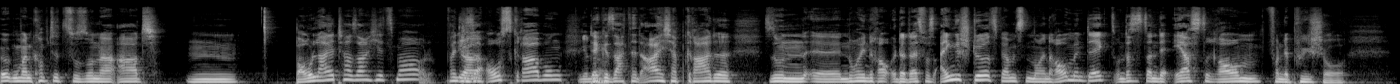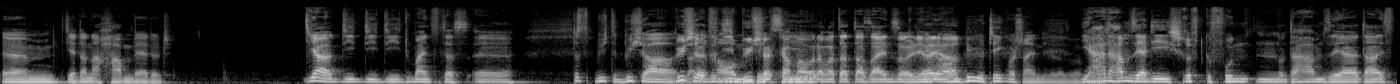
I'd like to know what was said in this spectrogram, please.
irgendwann kommt ihr zu so einer Art mh, Bauleiter, sag ich jetzt mal, bei Ja. dieser Ausgrabung, der Genau. gesagt hat, ah, ich habe gerade so einen äh, neuen Raum, oder da ist was eingestürzt, wir haben jetzt einen neuen Raum entdeckt und das ist dann der erste Raum von der Pre-Show, ähm, die ihr danach haben werdet. Ja, die, die, die, du meinst das, äh, Das Bü Bücher, Bücher, Raum, die Bücherkammer Dingsy. oder was das da sein soll, ja, genau, ja. Bibliothek wahrscheinlich oder so. Ja, da haben sie ja die Schrift gefunden und da haben sie ja, da ist,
